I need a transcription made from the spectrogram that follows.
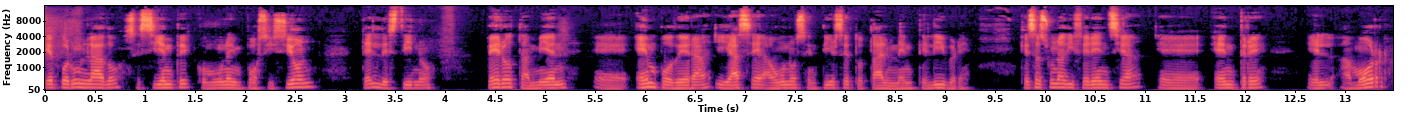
que por un lado se siente como una imposición del destino, pero también eh, empodera y hace a uno sentirse totalmente libre. Que esa es una diferencia eh, entre el amor,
